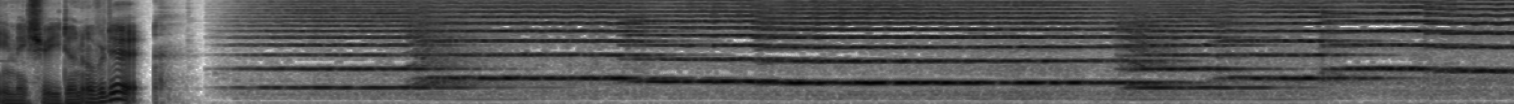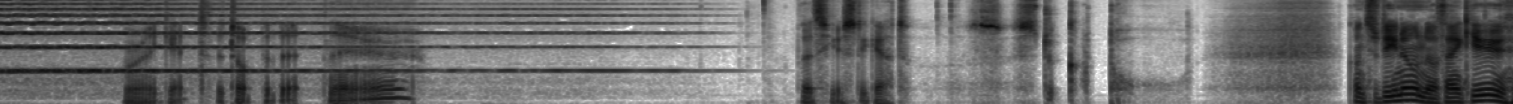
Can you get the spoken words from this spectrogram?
Need to make sure you don't overdo it. Alright, get to the top of it there. Let's hear staccato. Staccato. Concertino, no thank you.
